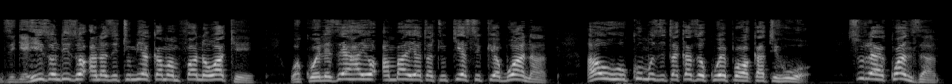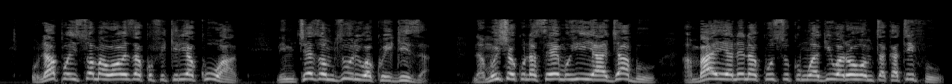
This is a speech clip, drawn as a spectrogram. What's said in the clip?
nzige hizo ndizo anazitumia kama mfano wake wa kuelezea hayo ambayo yatatukia siku ya bwana au hukumu zitakazokuwepo wakati huo. Sura ya kwanza unapoisoma waweza kufikiria kuwa ni mchezo mzuri wa kuigiza. Na mwisho kuna sehemu hii ya ajabu ambayo yanena kuhusu kumwagiwa roho mtakatifu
